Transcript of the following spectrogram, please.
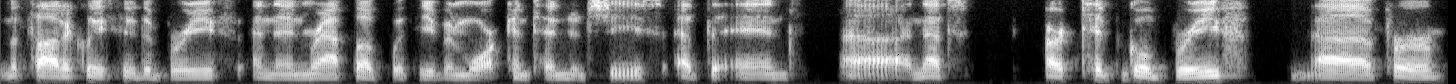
methodically through the brief and then wrap up with even more contingencies at the end. Uh, and that's our typical brief uh, for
